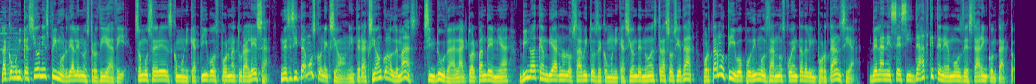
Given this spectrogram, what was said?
La comunicación es primordial en nuestro día a día. Somos seres comunicativos por naturaleza. Necesitamos conexión, interacción con los demás. Sin duda, la actual pandemia vino a cambiarnos los hábitos de comunicación de nuestra sociedad. Por tal motivo pudimos darnos cuenta de la importancia, de la necesidad que tenemos de estar en contacto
